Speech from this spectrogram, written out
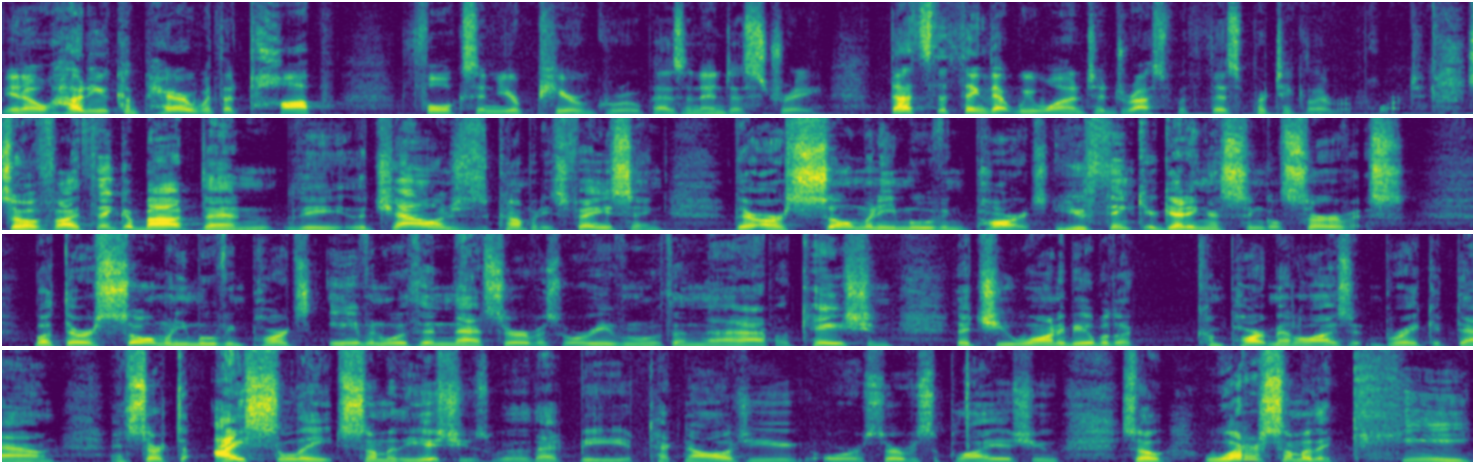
You know, how do you compare with the top folks in your peer group as an industry? That's the thing that we wanted to address with this particular report. So if I think about then the, the challenges the company's facing, there are so many moving parts. You think you're getting a single service, but there are so many moving parts even within that service or even within that application that you want to be able to compartmentalize it and break it down and start to isolate some of the issues, whether that be a technology or a service supply issue. So what are some of the key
